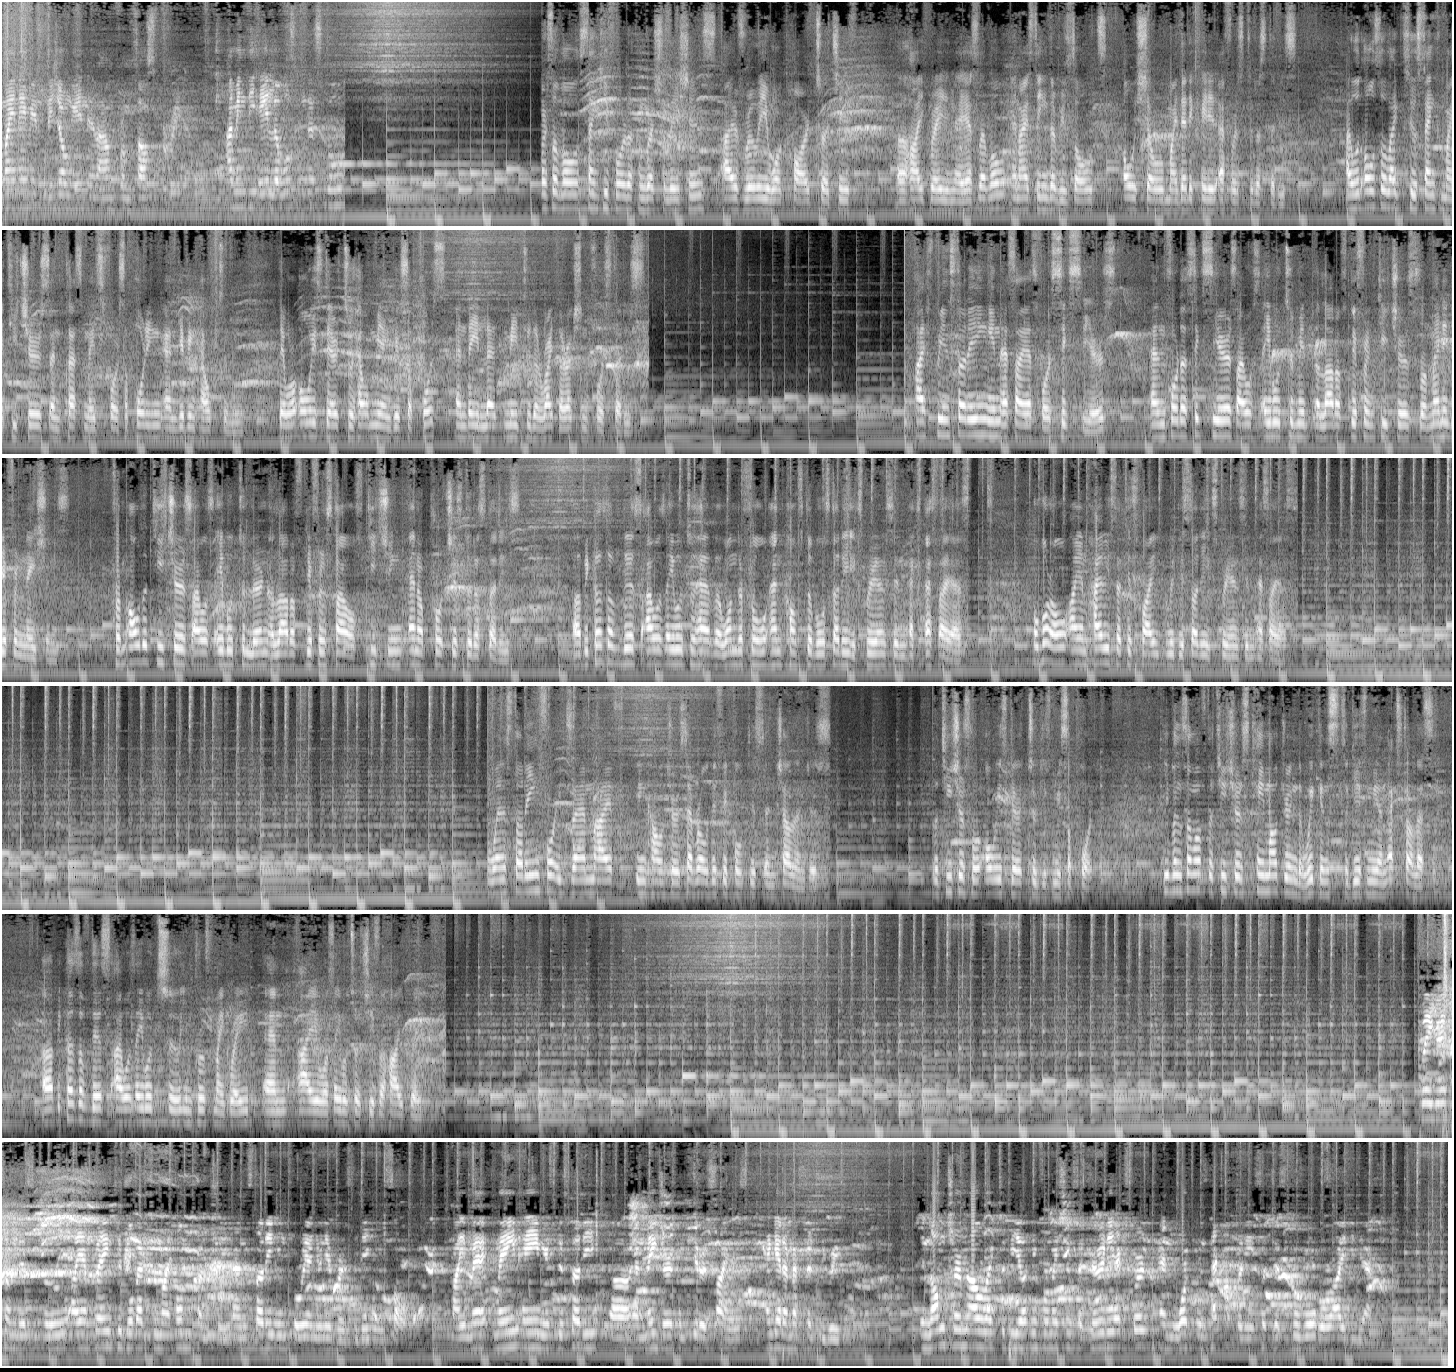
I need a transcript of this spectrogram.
My name is Lee Jong-in and I'm from South Korea. I'm in the A levels in this school. First of all, thank you for the congratulations. I've really worked hard to achieve a high grade in AS level and I think the results all show my dedicated efforts to the studies. I would also like to thank my teachers and classmates for supporting and giving help to me. They were always there to help me and give support and they led me to the right direction for studies. I've been studying in SIS for six years and for the six years I was able to meet a lot of different teachers from many different nations. From all the teachers I was able to learn a lot of different style of teaching and approaches to the studies. Uh, because of this, I was able to have a wonderful and comfortable study experience in SIS. Overall, I am highly satisfied with the study experience in SIS. When studying for exam, I've encountered several difficulties and challenges. The teachers were always there to give me support. Even some of the teachers came out during the weekends to give me an extra lesson. Uh, because of this, I was able to improve my grade and I was able to achieve a high grade. Graduate from this school, I am planning to go back to my home country and study in Korean University in Seoul. My ma main aim is to study uh, and major computer science and get a master's degree. In long term, I would like to be an information security expert and work in tech companies such as Google or IBM.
